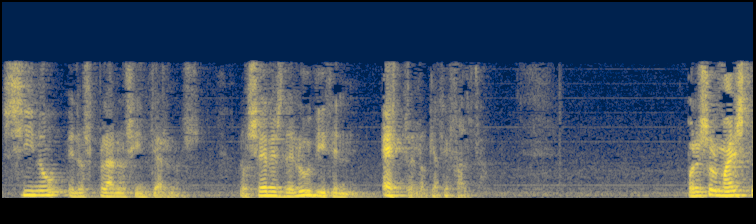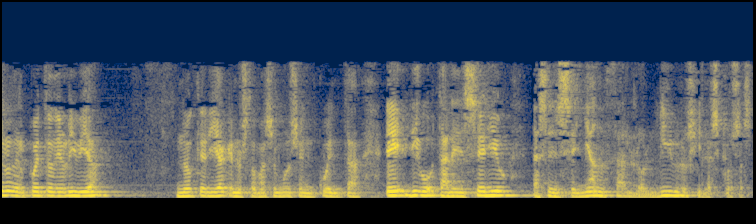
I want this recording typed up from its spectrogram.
sino en los planos internos. Los seres de luz dicen, esto es lo que hace falta. Por eso el maestro del cuento de Olivia no quería que nos tomásemos en cuenta, eh, digo, tan en serio las enseñanzas, los libros y las cosas,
